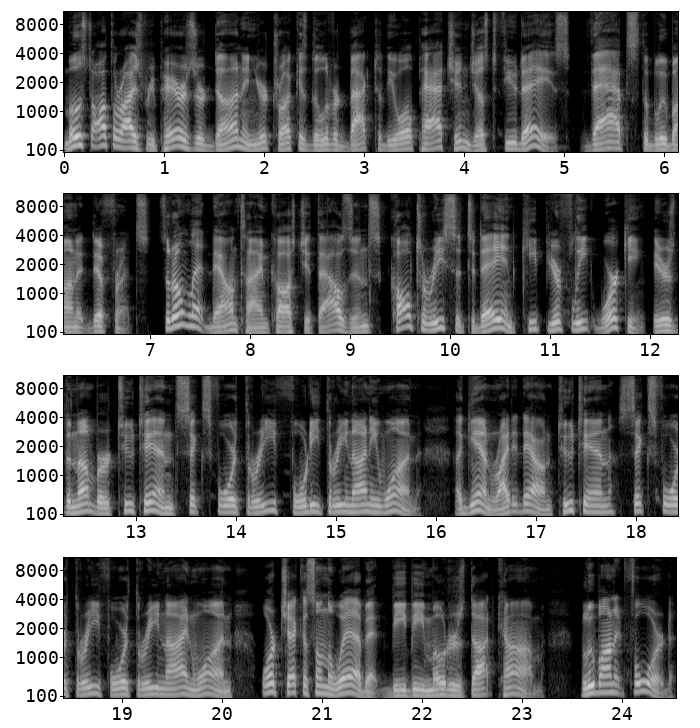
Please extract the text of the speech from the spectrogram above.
Most authorized repairs are done and your truck is delivered back to the oil patch in just a few days. That's the Bluebonnet difference. So don't let downtime cost you thousands. Call Teresa today and keep your fleet working. Here's the number 210 643 4391. Again, write it down 210 643 4391 or check us on the web at bbmotors.com. Bluebonnet Ford,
